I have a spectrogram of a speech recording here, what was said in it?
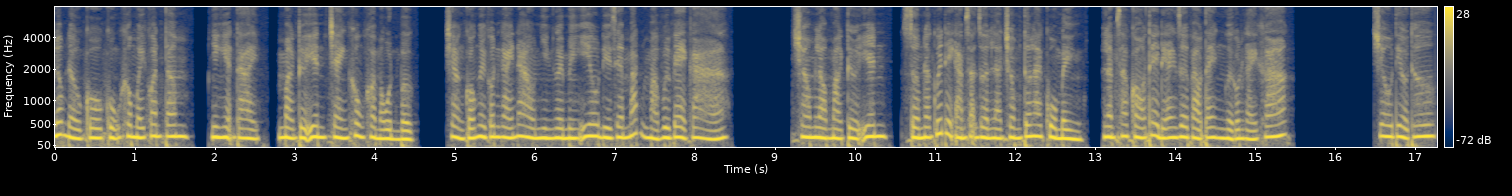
Lúc đầu cô cũng không mấy quan tâm, nhưng hiện tại Mạc Tử Yên tránh không khỏi mà buồn bực. Chẳng có người con gái nào nhìn người mình yêu đi xem mắt mà vui vẻ cả. Trong lòng Mạc Tử Yên sớm đã quyết định ám dặn dần là chồng tương lai của mình, làm sao có thể để anh rơi vào tay người con gái khác. Châu tiểu thư,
